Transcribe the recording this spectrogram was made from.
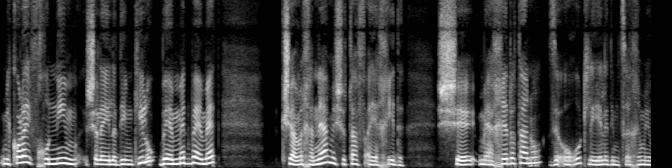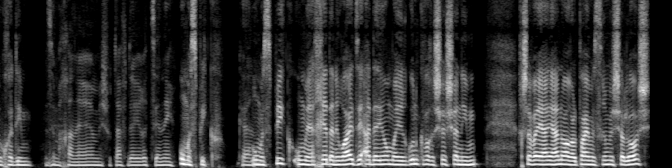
מכל האבחונים של הילדים, כאילו באמת באמת, כשהמכנה המשותף היחיד שמאחד אותנו זה הורות לילד עם צרכים מיוחדים. זה מכנה משותף די רציני. הוא מספיק. כן. הוא מספיק, הוא מאחד, אני רואה את זה עד היום, הארגון כבר שש שנים. עכשיו היה ינואר 2023.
